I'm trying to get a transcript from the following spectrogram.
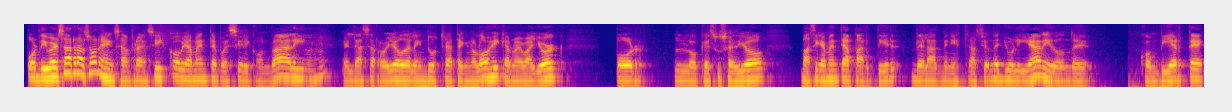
por diversas razones. En San Francisco, obviamente, pues Silicon Valley, el desarrollo de la industria tecnológica, Nueva York, por lo que sucedió básicamente a partir de la administración de Giuliani, donde convierte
